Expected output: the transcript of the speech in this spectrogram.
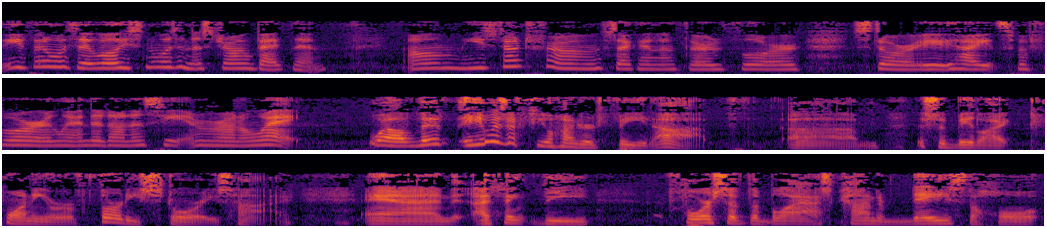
even with it. Well, he wasn't as strong back then. Um, he jumped from second and third floor story heights before landed on his feet and run away. Well, he was a few hundred feet up. Um, this would be like 20 or 30 stories high. And I think the force of the blast kind of dazed the Hulk,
